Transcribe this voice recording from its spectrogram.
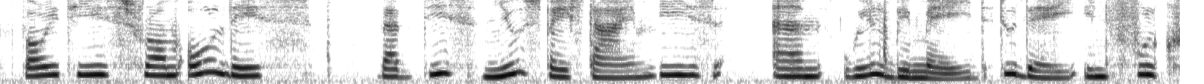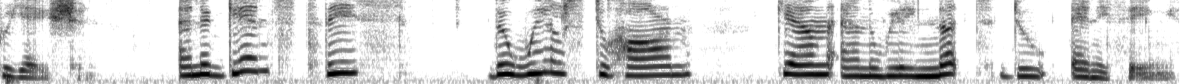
For it is from all this that this new space-time is and will be made today in full creation. And against this, the wills to harm can and will not do anything.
